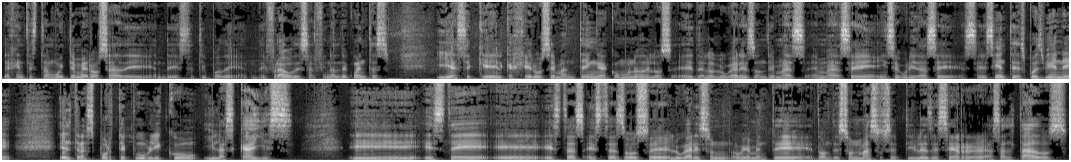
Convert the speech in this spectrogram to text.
La gente está muy temerosa de, de este tipo de, fraudes al final de cuentas y hace que el cajero se mantenga como uno de los, eh, de los lugares donde más, más eh, inseguridad se, se siente. Después viene el transporte público y las calles. Eh, este, eh, estas, estos dos eh, lugares son obviamente donde son más susceptibles de ser asaltados,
